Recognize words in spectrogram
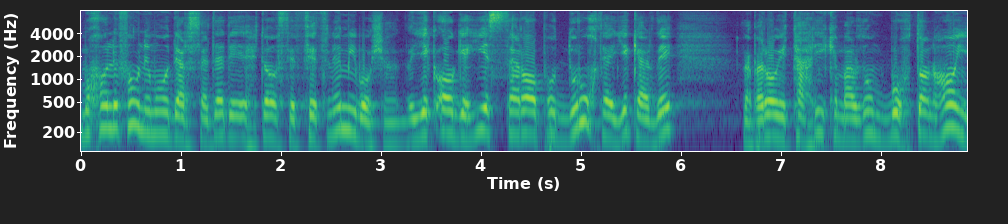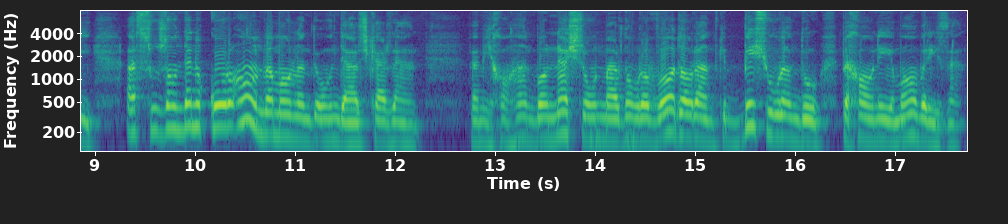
مخالفان ما در صدد احداث فتنه می باشند و یک آگهی سراپ و دروغ تهیه کرده و برای تحریک مردم بحتانهایی از سوزاندن قرآن و مانند اون درج کردند و می‌خواهند با نشر اون مردم را وادارند که بشورند و به خانه ما بریزند.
